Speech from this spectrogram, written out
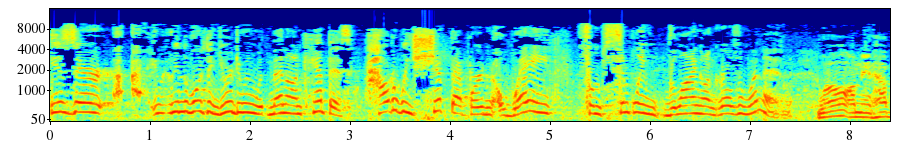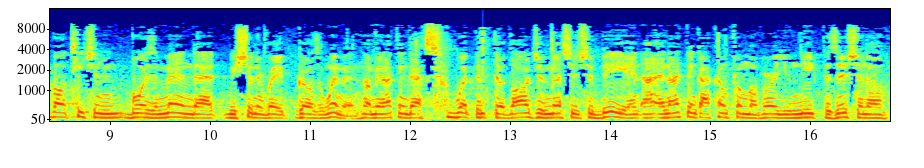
is there in the work that you're doing with men on campus? How do we shift that burden away from simply relying on girls and women? Well, I mean, how about teaching boys and men that we shouldn't rape girls and women? I mean, I think that's what the, the larger message should be, and I, and I think I come from a very unique position of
